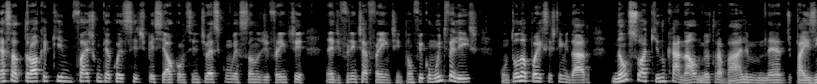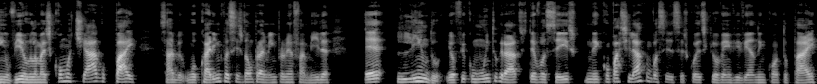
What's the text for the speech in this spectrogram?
essa troca que faz com que a coisa seja especial, como se a gente estivesse conversando de frente, né, de frente a frente. Então fico muito feliz com todo o apoio que vocês têm me dado, não só aqui no canal, no meu trabalho, né, de paizinho vírgula, mas como Tiago pai, sabe? O carinho que vocês dão para mim, para minha família é lindo. Eu fico muito grato de ter vocês, né, compartilhar com vocês essas coisas que eu venho vivendo enquanto pai,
